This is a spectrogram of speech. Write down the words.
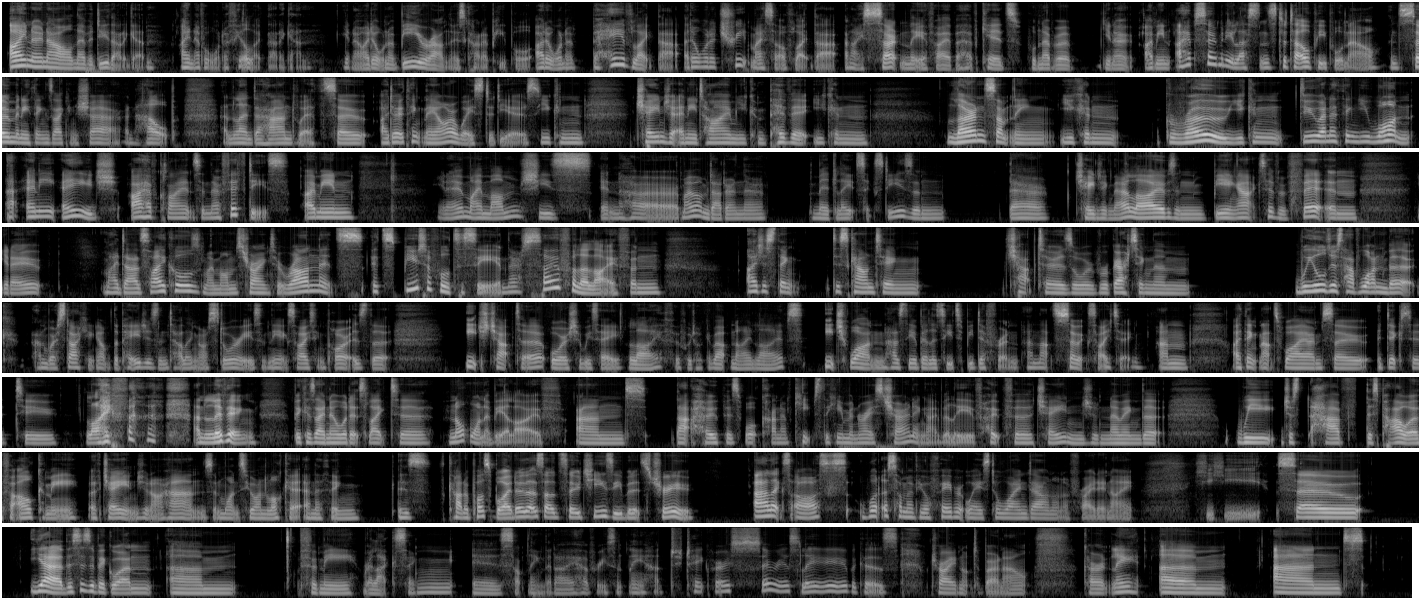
I know now I'll never do that again. I never want to feel like that again. You know, I don't want to be around those kind of people. I don't want to behave like that. I don't want to treat myself like that. And I certainly, if I ever have kids, will never, you know, I mean, I have so many lessons to tell people now and so many things I can share and help and lend a hand with. So I don't think they are wasted years. You can change at any time, you can pivot, you can learn something, you can grow, you can do anything you want at any age. I have clients in their 50s. I mean, you know, my mum, she's in her, my mum and dad are in their mid late 60s and they're changing their lives and being active and fit and you know my dad cycles my mom's trying to run. It's it's beautiful to see and they're so full of life. And i just think discounting chapters or regretting them we all just have one book and we're stacking up the pages and telling our stories. And the exciting part is that each chapter, or should we say life, if we're talking about nine lives, each one has the ability to be different. And that's so exciting. And I think that's why I'm so addicted to life and living, because I know what it's like to not want to be alive. And that hope is what kind of keeps the human race churning, I believe. Hope for change and knowing that we just have this power for alchemy of change in our hands. And once you unlock it, anything is kind of possible. I know that sounds so cheesy, but it's true. Alex asks, What are some of your favorite ways to wind down on a Friday night? Hee hee. So, yeah, this is a big one. Um, for me, relaxing is something that I have recently had to take very seriously because I'm trying not to burn out currently. Um, and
